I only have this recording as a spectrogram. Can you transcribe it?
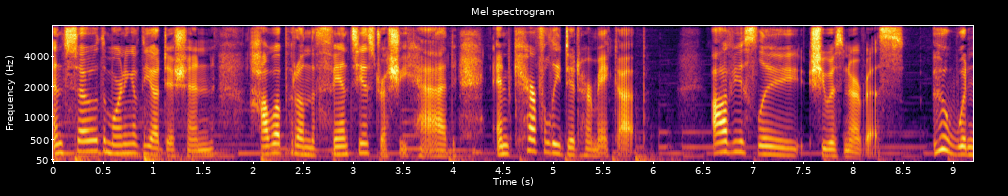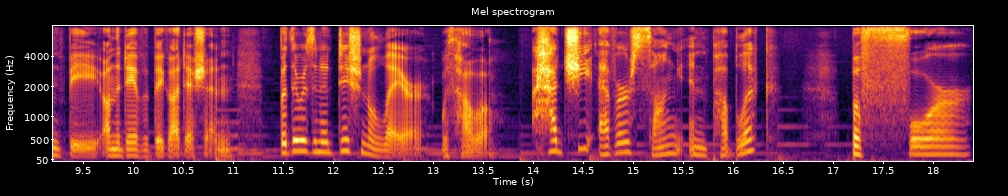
And so, the morning of the audition, Hawa put on the fanciest dress she had and carefully did her makeup. Obviously, she was nervous. Who wouldn't be on the day of a big audition? But there was an additional layer with Hawa. Had she ever sung in public before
